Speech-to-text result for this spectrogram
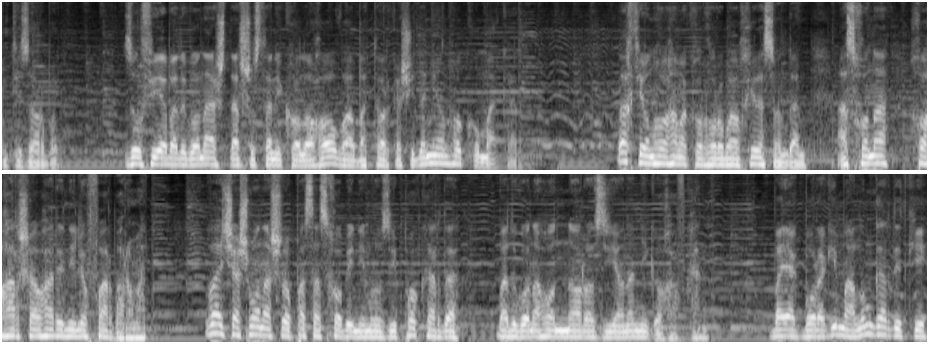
интизор буд. Зулфия ба дугонааш дар шустани колоҳо ва ба тор кашидани онҳо кӯмак кард. Вақте онҳо ҳама корҳоро ба охир расонданд. Аз хона хоҳаршавҳари нилуфар баромад. Вай чашмонашро пас аз хоби нимрӯзӣ пок карда ба дугонаҳо норозиёна нигоҳ афканд. Ба якборагӣ маълум гардид ки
